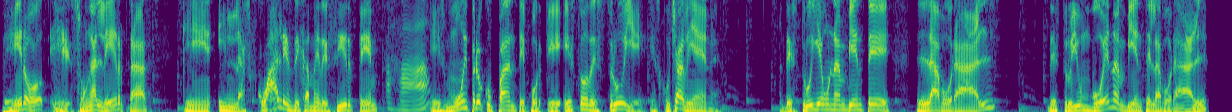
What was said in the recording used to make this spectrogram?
pero eh, son alertas que en las cuales, déjame decirte, Ajá. es muy preocupante porque esto destruye, escucha bien, destruye un ambiente laboral, destruye un buen ambiente laboral,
